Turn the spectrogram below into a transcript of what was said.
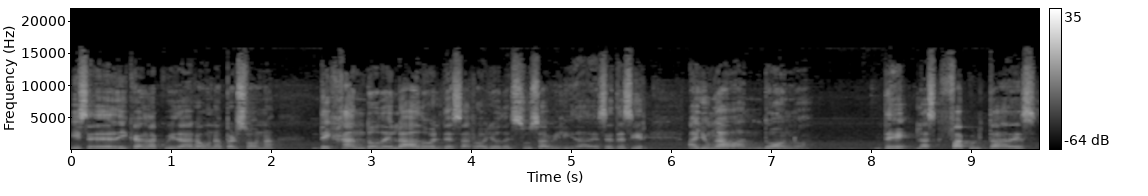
y se dedican a cuidar a una persona, dejando de lado el desarrollo de sus habilidades. Es decir, hay un abandono de las facultades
